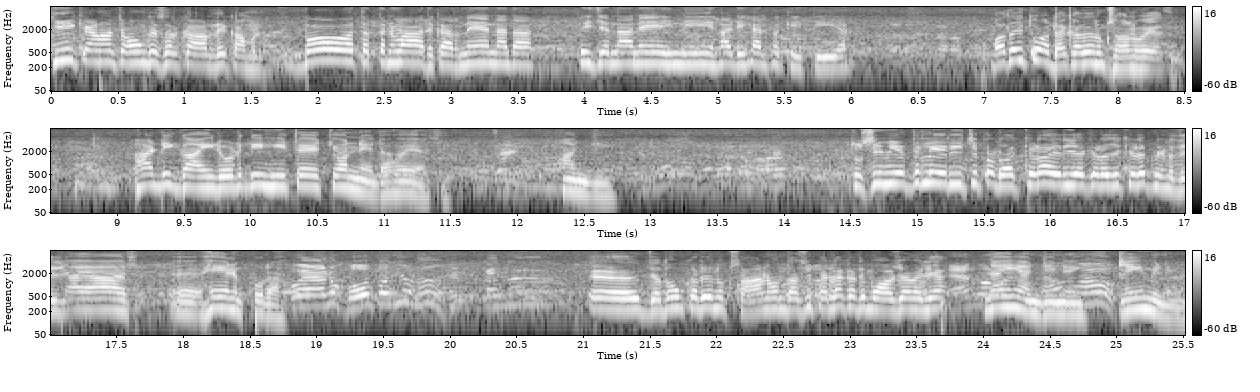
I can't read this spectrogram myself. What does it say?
ਕੀ ਕਹਿਣਾ ਚਾਹੋਗੇ ਸਰਕਾਰ ਦੇ ਕੰਮ ਨੂੰ? ਬਹੁਤ ਧੰਨਵਾਦ ਕਰਨੇ ਇਹਨਾਂ ਦਾ ਵੀ ਜਿਨ੍ਹਾਂ ਨੇ ਇੰਨੀ ਸਾਡੀ ਹੈਲਪ ਕੀਤੀ ਆ। ਮਾਤਾ ਜੀ ਤੁਹਾਡਾ ਕਾਹਦਾ ਨੁਕਸਾਨ ਹੋਇਆ ਸੀ? ਸਾਡੀ ਗਾਂ ਰੁੜ ਗਈ ਸੀ ਤੇ ਝੋਨੇ ਦਾ ਹੋਇਆ ਸੀ। ਹਾਂਜੀ। ਤੁਸੀਂ ਵੀ ਇਧਰਲੇ ਏਰੀਆ 'ਚ ਤੁਹਾਡਾ ਕਿਹੜਾ ਏਰੀਆ ਕਿਹੜਾ ਜੀ ਕਿਹੜੇ ਪਿੰਡ ਦੇ ਜੀ? ਆਇਆ ਹੇਨਪੁਰਾ। ਓਏ ਇਹਨੂੰ ਖੋਲ ਦੋ ਜੀ ਹੁਣ ਪਹਿਲਾਂ ਜਦੋਂ ਕਦੇ ਨੁਕਸਾਨ ਹੁੰਦਾ ਸੀ ਪਹਿਲਾਂ ਕਦੇ ਮੁਆਵਜ਼ਾ ਮਿਲਿਆ? ਨਹੀਂ ਹਾਂਜੀ ਨਹੀਂ ਨਹੀਂ ਮਿਲੀਆਂ।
